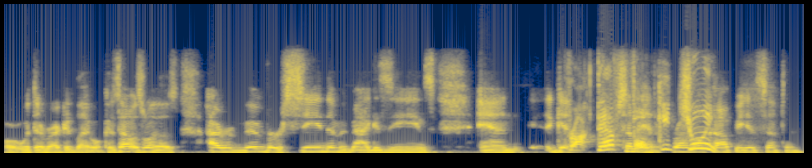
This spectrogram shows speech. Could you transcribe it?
or with their record label because that was one of those I remember seeing them in magazines and get Rock that somebody had a funky promo joint. copy of something,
